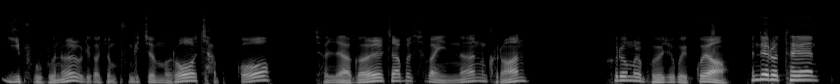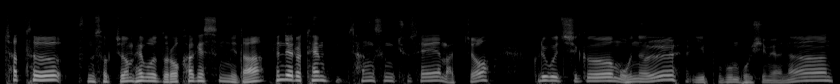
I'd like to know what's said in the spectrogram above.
이 부분을 우리가 좀 분기점으로 잡고 전략을 짜볼 수가 있는 그런 흐름을 보여주고 있고요. 현대로템 차트 분석 좀 해보도록 하겠습니다. 현대로템 상승 추세 맞죠? 그리고 지금 오늘 이 부분 보시면은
